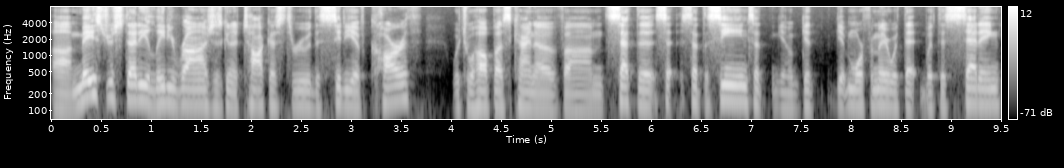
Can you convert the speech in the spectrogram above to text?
uh, Maester study. Lady Raj is going to talk us through the city of Qarth, which will help us kind of um, set the set, set, the scene, set, you know, get get more familiar with that with this setting,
